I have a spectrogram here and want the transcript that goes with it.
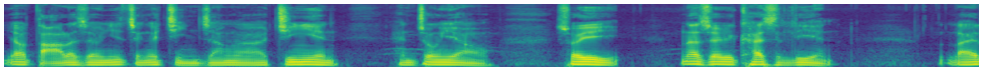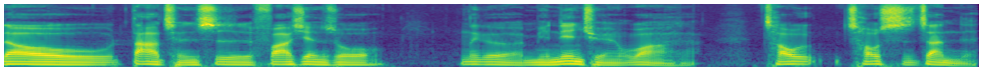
要打的时候，你整个紧张啊，经验很重要。所以那时候就开始练，来到大城市，发现说那个缅甸拳，哇，超超实战的，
